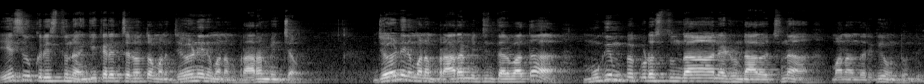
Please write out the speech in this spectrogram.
యేసుక్రీస్తుని అంగీకరించడంతో మన జర్నీని మనం ప్రారంభించాం. జర్నీని మనం ప్రారంభించిన తర్వాత ముగింపు ఎప్పుడు వస్తుందా అనేటువంటి ఆలోచన మనందరికీ ఉంటుంది.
